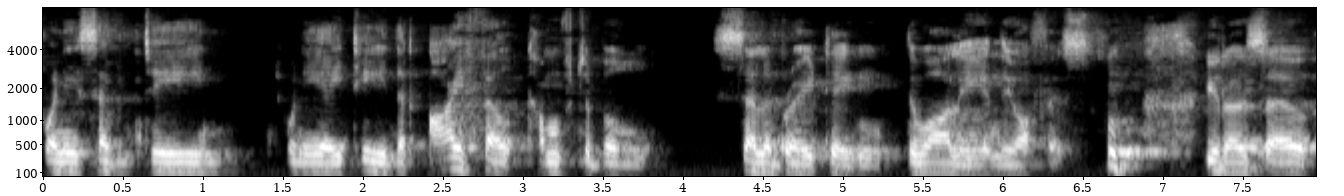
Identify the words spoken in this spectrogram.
2017, 2018 that I felt comfortable celebrating Diwali in the office. you know, so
